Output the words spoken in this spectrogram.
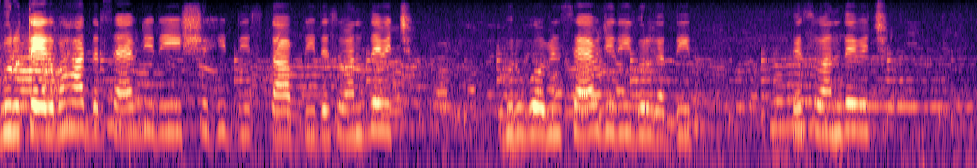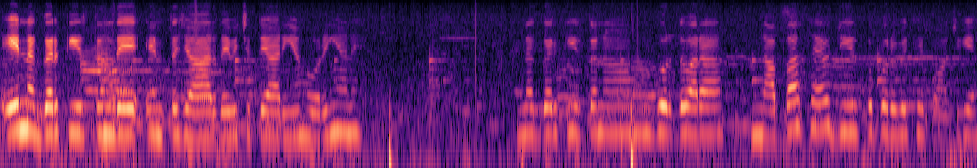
ਗੁਰੂ ਤੇਗ ਬਹਾਦਰ ਸਾਹਿਬ ਜੀ ਦੀ ਸ਼ਹੀਦੀ ਸ਼ਤਾਬਦੀ ਦੇ ਸੰਬੰਧ ਦੇ ਵਿੱਚ। ਗੁਰੂ ਗੋਬਿੰਦ ਸਾਹਿਬ ਜੀ ਦੀ ਗੁਰਗੱਦੀ ਦੇ ਸੰਬੰਧ ਦੇ ਵਿੱਚ ਇਹ ਨਗਰ ਕੀਰਤਨ ਦੇ ਇੰਤਜ਼ਾਰ ਦੇ ਵਿੱਚ ਤਿਆਰੀਆਂ ਹੋ ਰਹੀਆਂ ਨੇ। ਨਗਰ ਕੀਰਤਨ ਗੁਰਦੁਆਰਾ ਨਾਭਾ ਸਾਹਿਬ ਜੀਰਕਪੁਰ ਵਿਖੇ ਪਹੁੰਚ ਗਿਆ।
